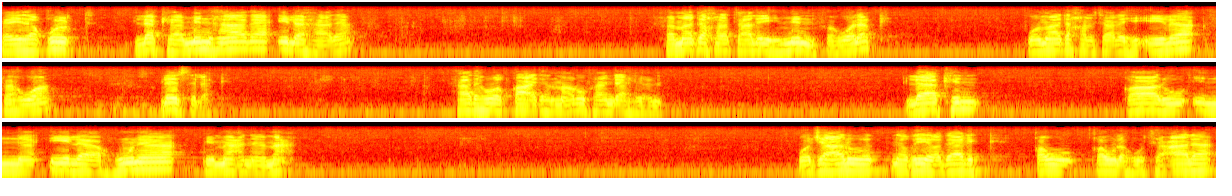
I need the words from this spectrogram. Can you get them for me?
فإذا قلت لك من هذا إلى هذا فما دخلت عليه من فهو لك وما دخلت عليه إلى فهو ليس لك. هذا هو القاعدة المعروفة عند أهل العلم. لكن قالوا إن إلى هنا بمعنى مع. وجعلوا نظير ذلك قوله تعالى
